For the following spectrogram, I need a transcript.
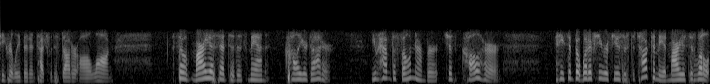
secretly been in touch with his daughter all along. So Maria said to this man, Call your daughter. You have the phone number. Just call her. And he said, But what if she refuses to talk to me? And Maria said, Well,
